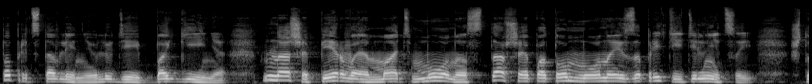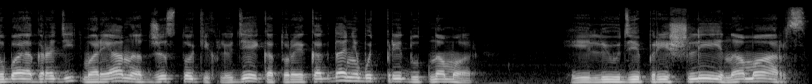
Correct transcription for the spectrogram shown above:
по представлению людей, богиня, наша первая мать Мона, ставшая потом Моной-запретительницей, чтобы оградить Мариана от жестоких людей, которые когда-нибудь придут на Мар. И люди пришли на Марс.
